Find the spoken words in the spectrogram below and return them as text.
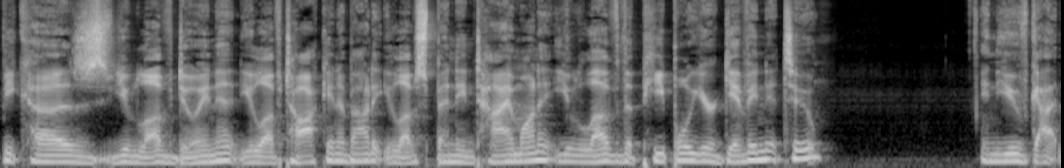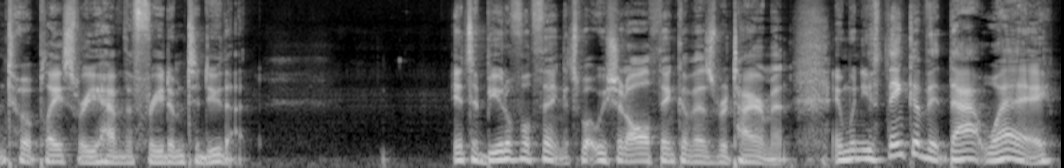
because you love doing it, you love talking about it, you love spending time on it, you love the people you're giving it to. And you've gotten to a place where you have the freedom to do that. It's a beautiful thing. It's what we should all think of as retirement. And when you think of it that way,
